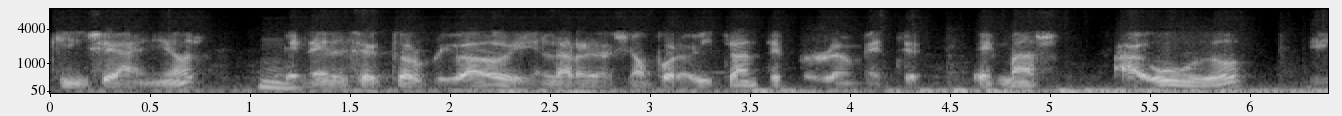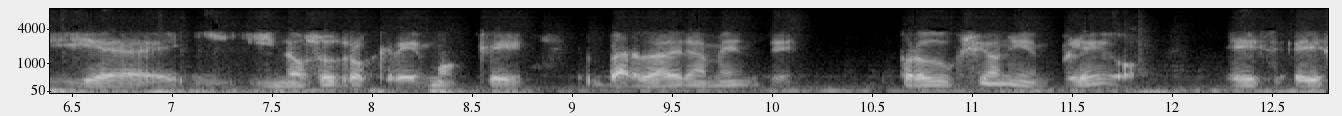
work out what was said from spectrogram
15 años Mm. en el sector privado y en la relación por habitante probablemente es más agudo y, eh, y- y nosotros creemos que verdaderamente producción y empleo es, es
